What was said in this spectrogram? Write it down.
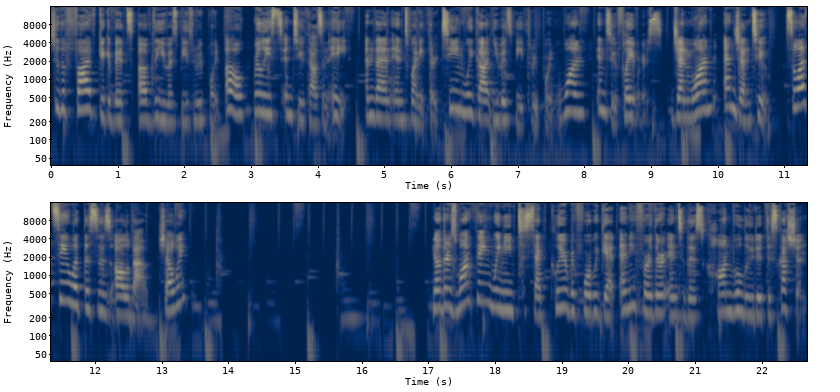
to the 5 gigabits of the USB 3.0 released in 2008. And then in 2013, we got USB 3.1 in two flavors Gen 1 and Gen 2. So let's see what this is all about, shall we? Now, there's one thing we need to set clear before we get any further into this convoluted discussion.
